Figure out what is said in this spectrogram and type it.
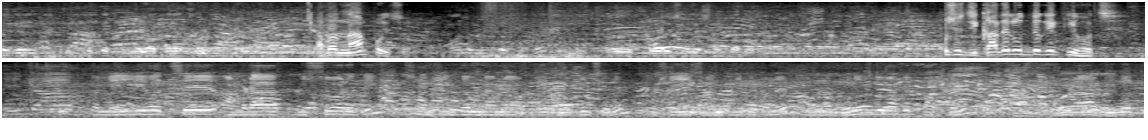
থেকেই প্রত্যেককে ধন্যবাদ জানাচ্ছি আপনার নাম পরিচয়? আমার নাম ঈশ্বর ঠাকুর, আমি পুবালী সংঘের সম্পাদক কাদের উদ্যোগে কি হচ্ছে? মেনলি হচ্ছে আমরা বিশ্বভারতী শান্তিনিকেতন নামে আপনার অনেকেই ছিলেন তো সেই শান্তিনিকেতনের আমরা গণিত বিভাগের প্রাক্তন আমরা বিগত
